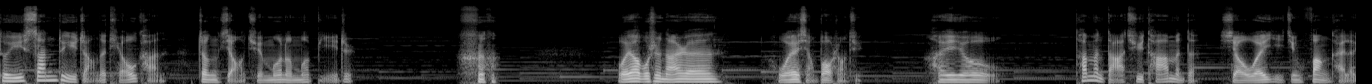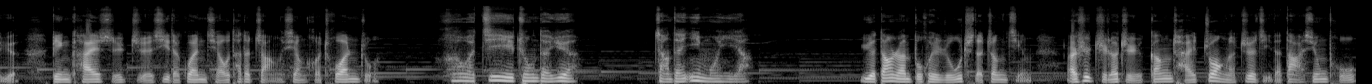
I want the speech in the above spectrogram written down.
对于三队长的调侃，郑晓却摸了摸鼻子。呵呵，我要不是男人，我也想抱上去。哎呦，他们打趣他们的。小维已经放开了月，并开始仔细地观瞧他的长相和穿着。和我记忆中的月，长得一模一样。月当然不会如此的正经，而是指了指刚才撞了自己的大胸脯。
